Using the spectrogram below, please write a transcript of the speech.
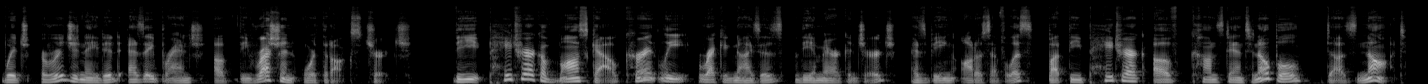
which originated as a branch of the Russian Orthodox Church. The Patriarch of Moscow currently recognizes the American Church as being autocephalous, but the Patriarch of Constantinople does not.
